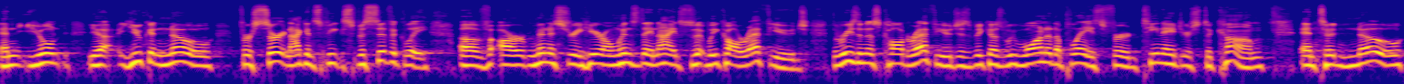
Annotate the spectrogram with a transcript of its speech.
And you'll, yeah, you can know for certain, I can speak specifically of our ministry here on Wednesday nights that we call Refuge. The reason it's called Refuge is because we wanted a place for teenagers to come and to know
